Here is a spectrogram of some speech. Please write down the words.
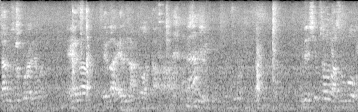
남에서 뭐라냐면, 애가, 내가 애를 낳아왔다. 근데 심사를 와서 뭐,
